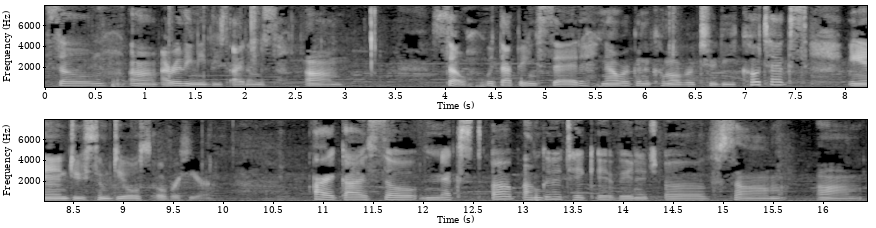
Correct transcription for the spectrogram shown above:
So um, I really need these items. Um, so with that being said, now we're gonna come over to the Kotex and do some deals over here. All right guys, so next up, I'm gonna take advantage of some um,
